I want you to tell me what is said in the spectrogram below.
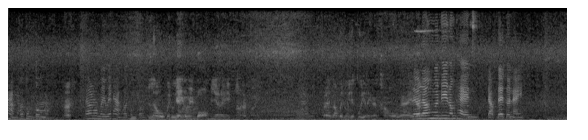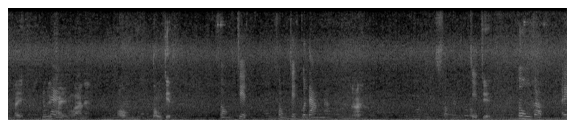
ถามเขาตรงๆล่ะฮะ แล้วทำไมไม่ถามเขาตรงเราไม่รู้แกอยากก็ไม่บอกมีอะไรให้ถามแต่เราไม่รู้จะคุยอะไรกับเขาไงๆ แล้วแล้ววันนี้น้องแทนจับได้ตัวไหน ไอ้น้องไปแทนไข่เมื่อวานเนี่ยอ๋อสองเจ็ดสองเจ็ดสองเจ็ดก็ดังนะนะสองสอเจ็ดงเจ็ดตรงกับไอ้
